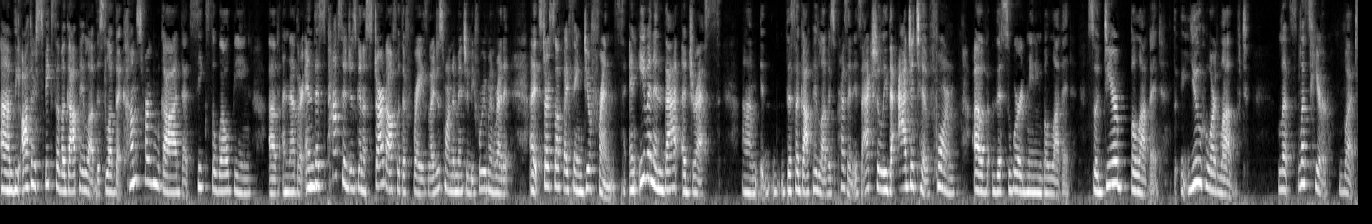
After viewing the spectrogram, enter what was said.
um, the author speaks of agape love, this love that comes from God that seeks the well-being of another. And this passage is going to start off with a phrase that I just wanted to mention before we even read it. Uh, it starts off by saying, "Dear friends," and even in that address, um, it, this agape love is present. It's actually the adjective form of this word meaning beloved. So, dear beloved, you who are loved, let's let's hear what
